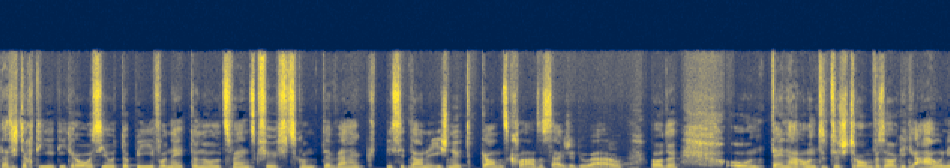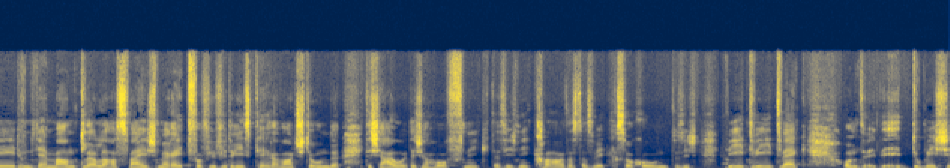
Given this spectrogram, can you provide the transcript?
das ist doch die, die grosse Utopie von Netto Null 2050 und der Weg bis dahin ist nicht ganz klar, das sagst ja du auch, oder? Und dann, und die Stromversorgung auch nicht, und in dem Mantelerlass, weisst, man redet von 35 Terawattstunden, das ist auch, das ist eine Hoffnung. Das ist nicht klar, dass das wirklich so kommt, das ist weit, weit weg. Und äh, du bist,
